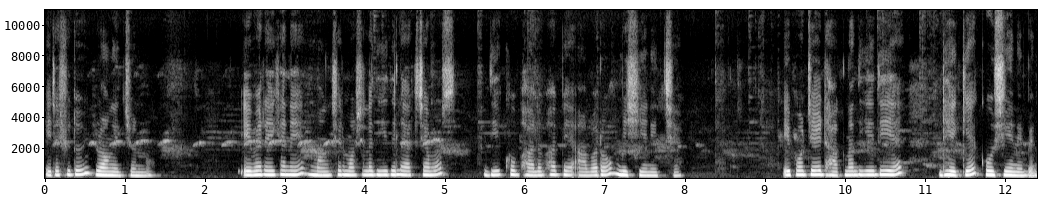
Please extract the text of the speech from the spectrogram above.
এটা শুধু রঙের জন্য। এবার এখানে মাংসের মশলা দিয়ে দিলে এক চামচ দিয়ে খুব ভালোভাবে আবারও মিশিয়ে নিচ্ছে। এই পর্যায়ে ঢাকনা দিয়ে দিয়ে ঢেকে কষিয়ে নেবেন।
